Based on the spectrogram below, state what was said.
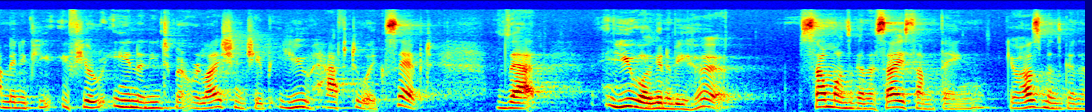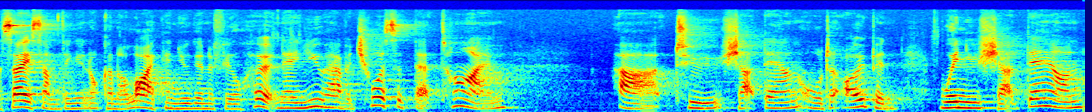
I mean, if, you, if you're in an intimate relationship, you have to accept that you are going to be hurt someone's going to say something, your husband's going to say something you're not going to like, and you're going to feel hurt. Now, you have a choice at that time uh, to shut down or to open. When you shut down,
